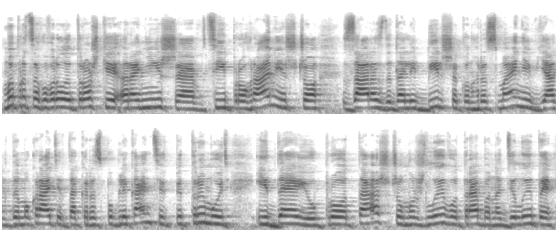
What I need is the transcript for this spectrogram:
Ми про це говорили трошки раніше в цій програмі. Що зараз дедалі більше конгресменів, як демократів, так і республіканців, підтримують ідею про те, що можливо треба наділити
